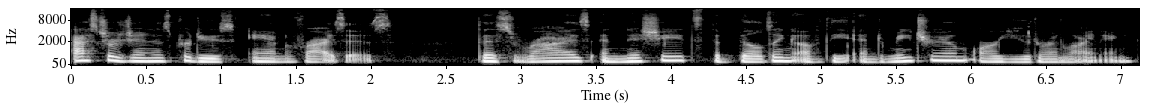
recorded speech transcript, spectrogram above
estrogen is produced and rises. This rise initiates the building of the endometrium or uterine lining.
